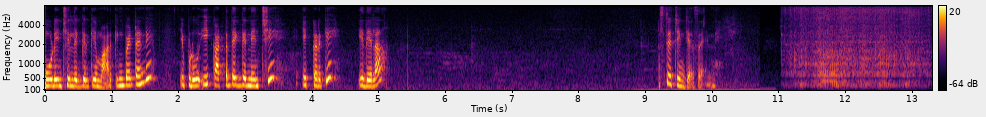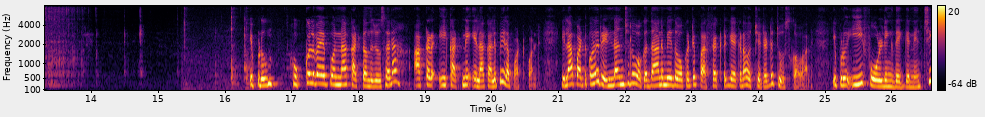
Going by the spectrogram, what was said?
మూడించీల దగ్గరికి మార్కింగ్ పెట్టండి. ఇప్పుడు ఈ కట్ట దగ్గర నుంచి ఇక్కడికి ఇది ఇలా స్టిచ్చింగ్ చేసేయండి. ఇప్పుడు హుక్కుల వైపు ఉన్న కట్ ఉంది చూసారా? అక్కడ ఈ కట్ని ఇలా కలిపి ఇలా పట్టుకోండి. ఇలా పట్టుకొని రెండు అంచులు ఒకదాని మీద ఒకటి పర్ఫెక్ట్గా ఇక్కడ వచ్చేటట్టు చూసుకోవాలి. ఇప్పుడు ఈ ఫోల్డింగ్ దగ్గర నుంచి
